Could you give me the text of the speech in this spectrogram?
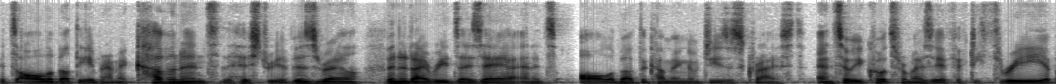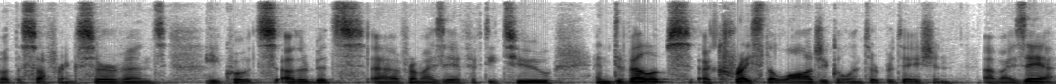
it's all about the Abrahamic covenant, the history of Israel. Abinadi reads Isaiah, and it's all about the coming of Jesus Christ. And so he quotes from Isaiah 53 about the suffering servant. He quotes other bits uh, from Isaiah 52 and develops a Christological interpretation of Isaiah.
